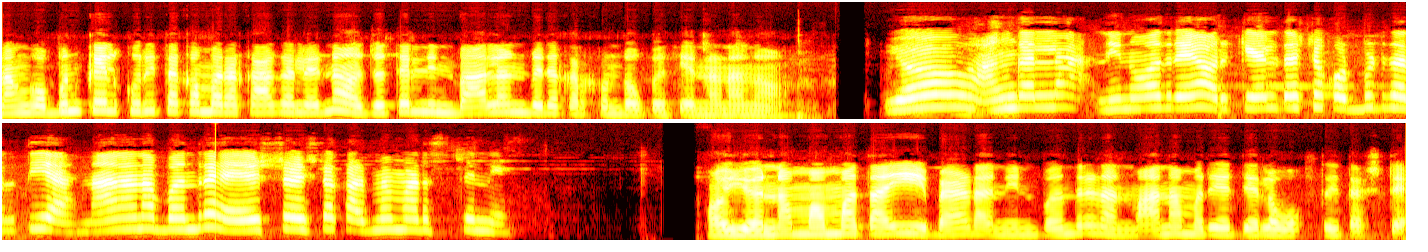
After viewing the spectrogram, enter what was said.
ನಂಗೆ ಒಬ್ಬನ ಕೈಲಿ ಕುರಿ ತಗೊಂಬರಕ್ಕಾಗಲ್ಲೇನೋ ಜೊತೆಲಿ ನಿನ್ ಬಾಲನ್ ಬೇರೆ ಕರ್ಕೊಂಡು ಹೋಗ್ಬೇಕೇನೋ ನಾನು. ಅಯ್ಯೋ ಹಂಗಲ್ಲ. ನೀನ್ ಹೋದ್ರೆ ಅವ್ರು ಕೇಳ್ದಷ್ಟೇ ಕೊಟ್ಬಿಟ್ಟು ತರ್ತೀಯ. ನಾನಣ್ಣ ಬಂದ್ರೆ ಎಷ್ಟೋ ಎಷ್ಟೋ ಕಡಿಮೆ ಮಾಡಿಸ್ತೀನಿ. ಅಯ್ಯೋ ನಮ್ಮಮ್ಮ ತಾಯಿ ಬೇಡ. ನೀನ್ ಬಂದ್ರೆ ನನ್ನ ಮಾನ ಮರ್ಯಾದೆ ಎಲ್ಲ ಹೋಗ್ತೈತೆ ಅಷ್ಟೇ.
